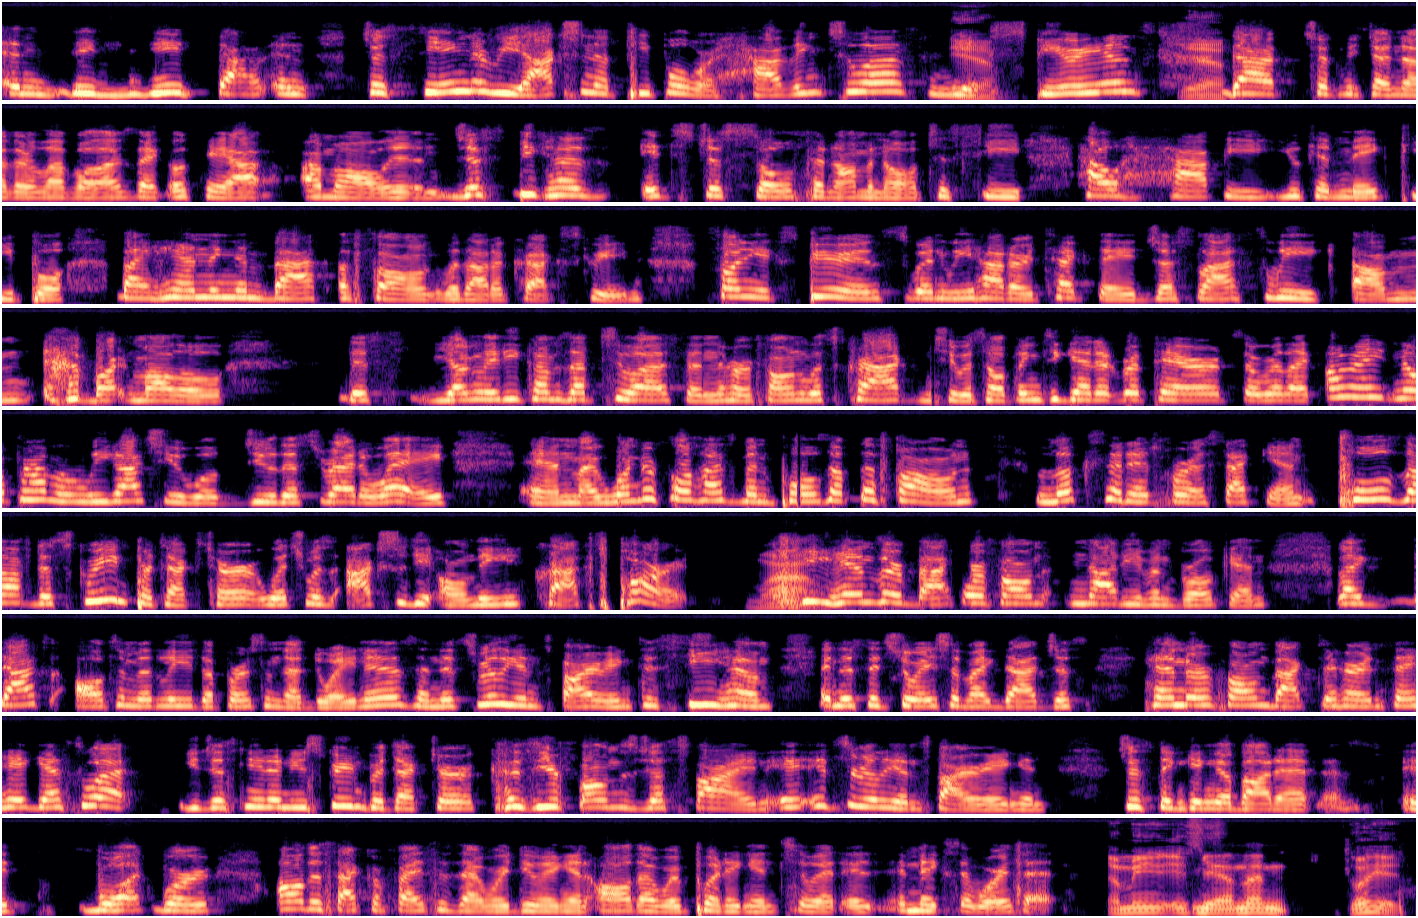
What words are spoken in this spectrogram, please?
and they need that. And just seeing the reaction that people were having to us and the experience yeah. that took me to another level. I was like okay I, i'm all in. Just because it's just so phenomenal to see how happy you can make people by handing them back a phone without a cracked screen. Funny experience when we had our tech day just last week um, barton Malow this young lady comes up to us and her phone was cracked and she was hoping to get it repaired. So we're like, all right, no problem. We got you. We'll do this right away. And my wonderful husband pulls up the phone, looks at it for a second, pulls off the screen protector, which was actually the only cracked part. Wow. He hands her back her phone, not even broken. Like that's ultimately the person that Dwain is, and it's really inspiring to see him in a situation like that. Just hand her phone back to her and say, "Hey, guess what? You just need a new screen protector because your phone's just fine. It, it's really inspiring, and just thinking about it, it what we're all the sacrifices that we're doing and all that we're putting into it, it, it makes it worth it. I mean, it's yeah, and then go ahead.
